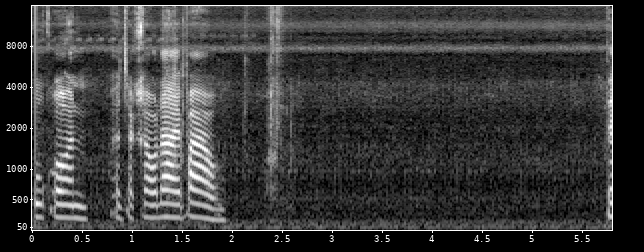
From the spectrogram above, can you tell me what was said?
ดูก่อนว่าจะเข้าได้เปล่าแต่อืม เ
